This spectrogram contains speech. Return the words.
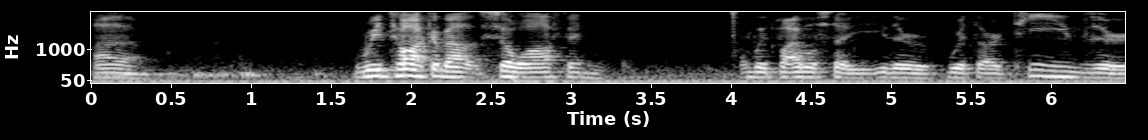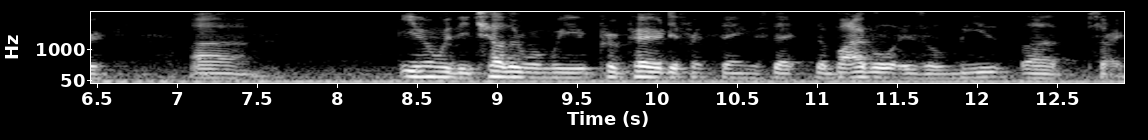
Um, we talk about so often with Bible study, either with our teens or um, even with each other when we prepare different things, that the Bible is a le- uh, sorry,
